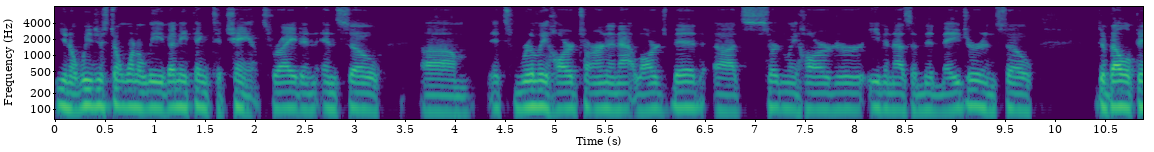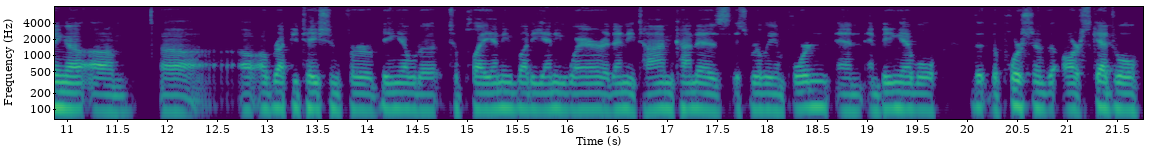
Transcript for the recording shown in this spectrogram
you know we just don't want to leave anything to chance, right? And and so um, it's really hard to earn an at-large bid. Uh, it's certainly harder even as a mid-major, and so developing a um, uh, a, reputation for being able to to play anybody anywhere at any time kind of is is really important, and and being able the the portion of the, our schedule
